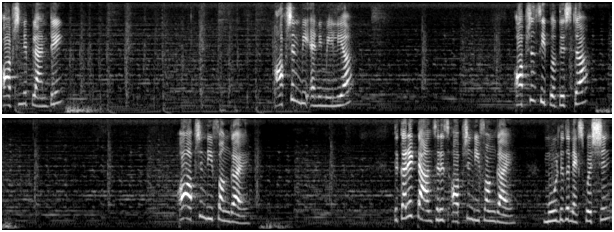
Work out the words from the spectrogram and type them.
Option A Plantae. Option B Animalia. Option C Protista. Or option D Fungi. The correct answer is option D fungi. Move to the next question.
